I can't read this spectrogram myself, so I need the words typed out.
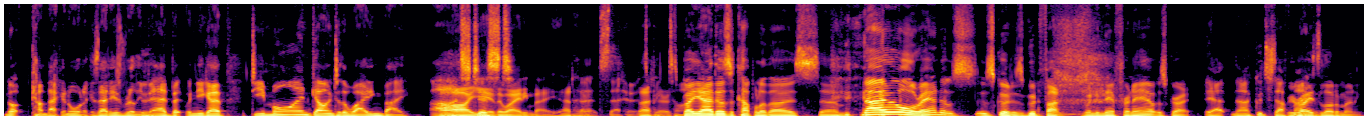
not come back in order because that is really bad, but when you go, do you mind going to the waiting bay? Ah, oh, it's yeah, just- the waiting bay. That hurts. that hurts That big hurts. time. But yeah, there was a couple of those. Um, no, all around it was it was good. It was good fun. Went in there for an hour. It was great. Yeah, no, good stuff. We mate. raised a lot of money.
